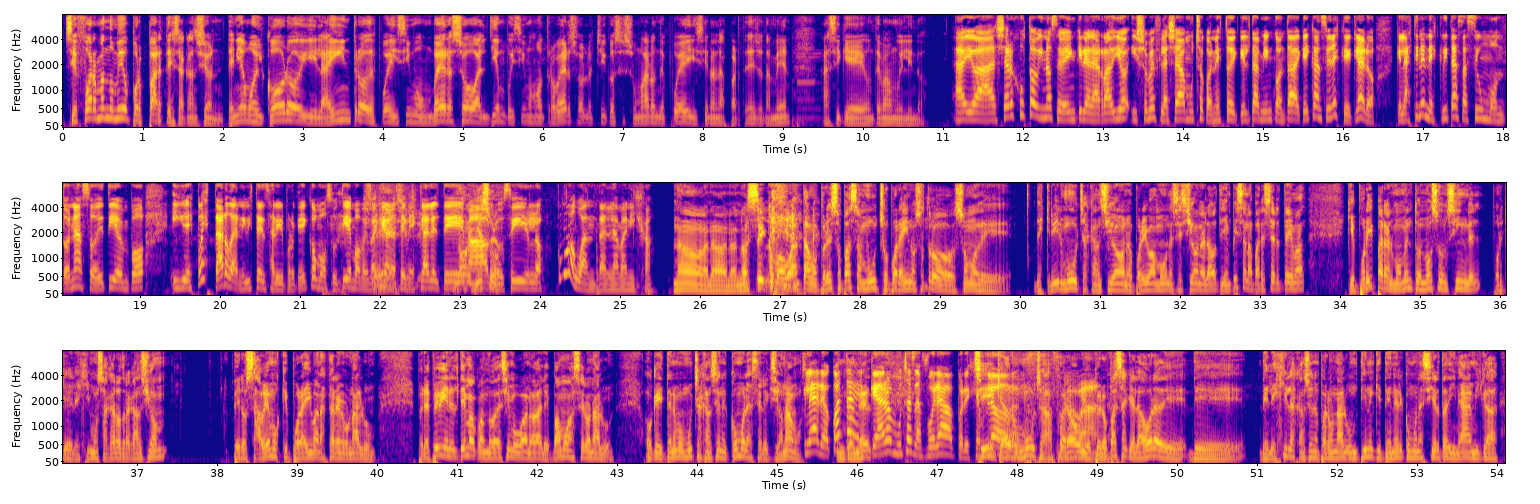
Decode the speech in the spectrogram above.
Se fue armando medio por parte esa canción. Teníamos el coro y la intro, después hicimos un verso, al tiempo hicimos otro verso, los chicos se sumaron después, hicieron las partes de ellos también. Así que un tema muy lindo. Ahí va. Ayer justo vino Se ven que ir a la radio y yo me flasheaba mucho con esto de que él también contaba que hay canciones que, claro, que las tienen escritas hace un montonazo de tiempo y después tardan, viste, en salir porque hay como su tiempo, me Sí, imagino, sí, sí. mezclar el tema, y producirlo. ¿Cómo aguantan la manija? No, no, no, no sé cómo aguantamos, pero eso pasa mucho. Por ahí nosotros somos de, de escribir muchas canciones, por ahí vamos a una sesión a la otra y empiezan a aparecer temas que por ahí para el momento no son single, porque elegimos sacar otra canción, pero sabemos que por ahí van a estar en un álbum. Pero después viene el tema cuando decimos, bueno, dale, vamos a hacer un álbum. Ok, tenemos muchas canciones, ¿cómo las seleccionamos? Claro, ¿cuántas ¿Entendés? quedaron muchas afuera, por ejemplo? Sí, quedaron Uf, muchas afuera, obvio, banda. pero pasa que a la hora de, de- de elegir las canciones para un álbum tiene que tener como una cierta dinámica,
